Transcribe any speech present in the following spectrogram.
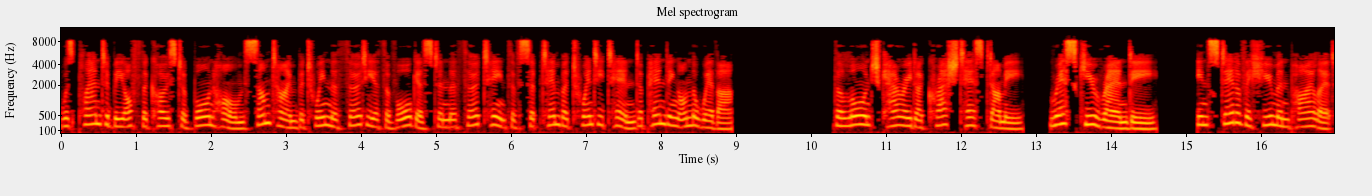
was planned to be off the coast of Bornholm sometime between the 30th of August and the 13th of September 2010 depending on the weather. The launch carried a crash test dummy, Rescue Randy, instead of a human pilot,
